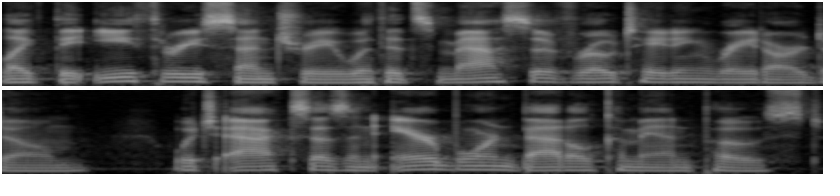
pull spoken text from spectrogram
like the E 3 Sentry with its massive rotating radar dome, which acts as an airborne battle command post.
